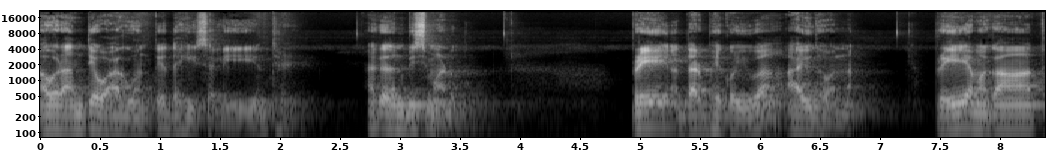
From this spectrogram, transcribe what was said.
ಅವರ ಅಂತ್ಯವಾಗುವಂತೆ ದಹಿಸಲಿ ಅಂಥೇಳಿ. ಹಾಗೆ ಅದನ್ನು ಬಿಸಿ ಮಾಡೋದು. ಪ್ರೇ ದರ್ಭೆ ಕೊಯ್ಯುವ ಆಯುಧವನ್ನು. ಪ್ರೇಯಮಗಾತ್,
